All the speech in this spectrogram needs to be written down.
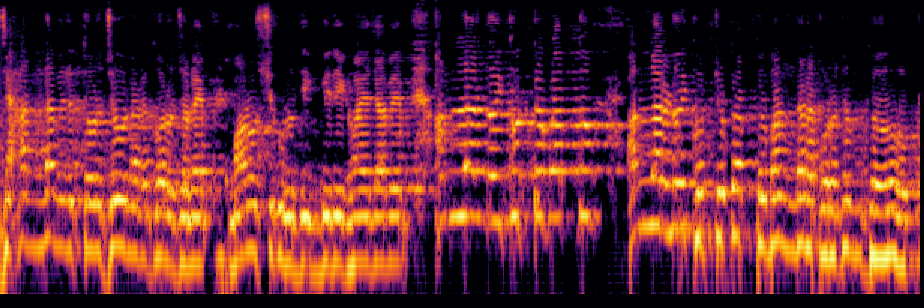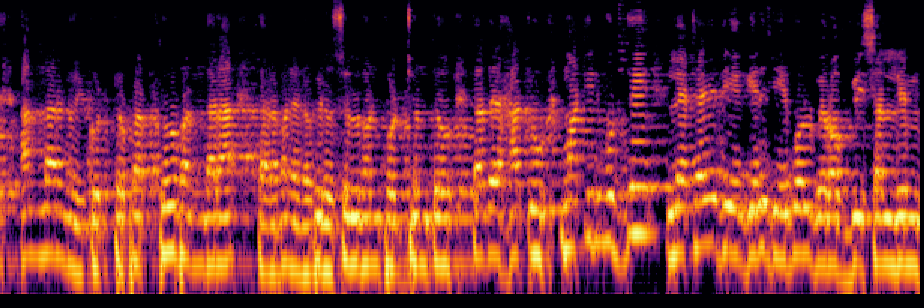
জাহান্নামের তর্জন আর গর্জনে মানুষগুলো দিক হয়ে যাবে। আল্লাহর নৈকট্য প্রাপ্ত আল্লাহর নৈকট্য প্রাপ্ত বান্দারা পর্যন্ত, আল্লাহর নৈকট্য প্রাপ্ত বান্দারা, তার মানে নবী রসুলগণ পর্যন্ত, তাদের হাঁটু মাটির মধ্যে লেঠায় দিয়ে গেড়ে দিয়ে বলবে, রব্বি সাল্লিম,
